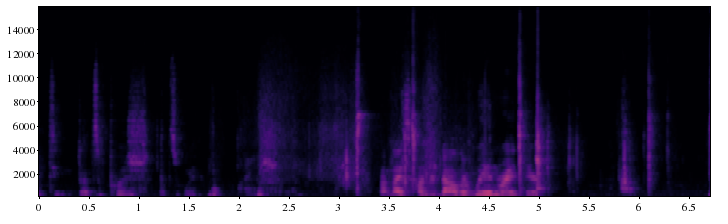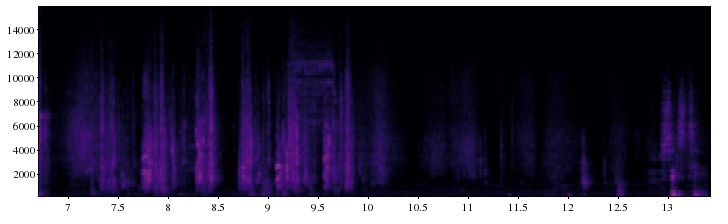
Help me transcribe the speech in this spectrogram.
18. That's a push. That's a win. A nice hundred dollar win right there. Sixteen.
